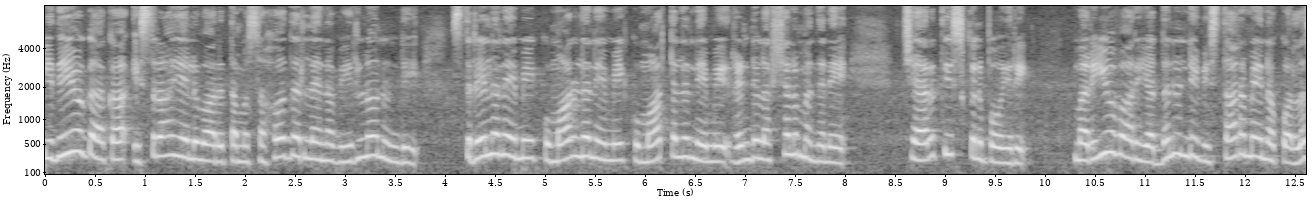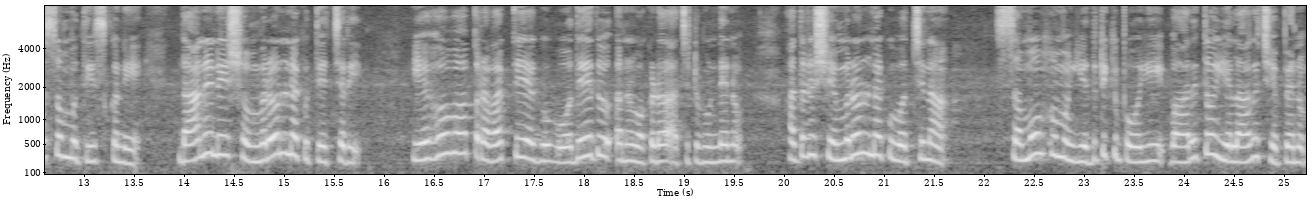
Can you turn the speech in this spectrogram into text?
ఇదియుగాక ఇస్రాయేలు వారు తమ సహోదరులైన వీరిలో నుండి స్త్రీలనేమి కుమారులనేమి కుమార్తెలనేమి రెండు లక్షల మందిని చేర తీసుకుని పోయిరి. మరియు వారి యొద్ద నుండి విస్తారమైన కొల్ల సొమ్ము తీసుకుని దానిని షొమ్రోనునకు తెచ్చరి. ఏహోవా ప్రవక్తయగు ఓదేదు అని ఒకడు అచట ఉండెను. అతడు షెమ్రోనునకు వచ్చిన సమూహము ఎదుటికి పోయి వారితో ఇలాగ చెప్పెను.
